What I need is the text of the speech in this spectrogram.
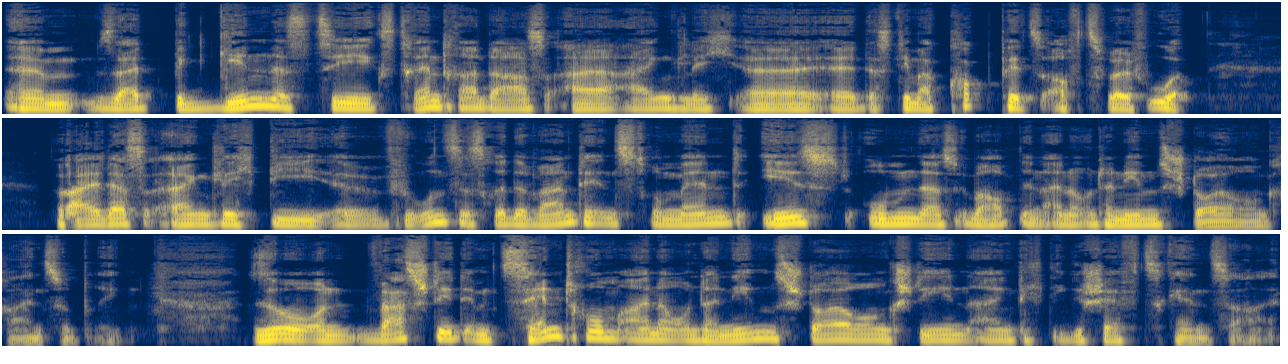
ähm, seit Beginn des CX-Trendradars äh, eigentlich äh, äh, das Thema Cockpits auf 12 Uhr weil das eigentlich die äh, für uns das relevante Instrument ist, um das überhaupt in eine Unternehmenssteuerung reinzubringen. So, und was steht im Zentrum einer Unternehmenssteuerung, stehen eigentlich die Geschäftskennzahlen.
